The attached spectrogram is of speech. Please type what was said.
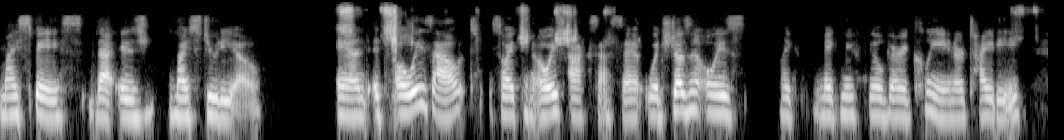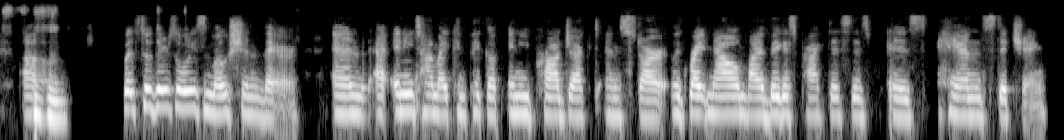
my space that is my studio. And it's always out so i can always access it which doesn't always like make me feel very clean or tidy. Um, mm-hmm. but so there's always motion there. And at any time i can pick up any project and start. Like right now my biggest practice is is hand stitching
